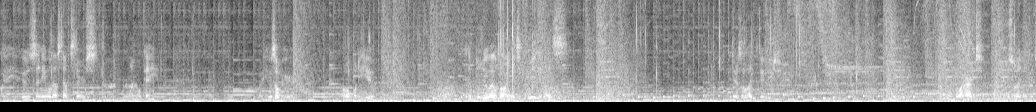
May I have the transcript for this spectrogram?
Okay, who's anyone else downstairs? I'm okay. Right, who's over here? Oh, one of you. Look at the blue outline, it's really nice. Okay, there's a light dude. A heart. Just what I needed.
